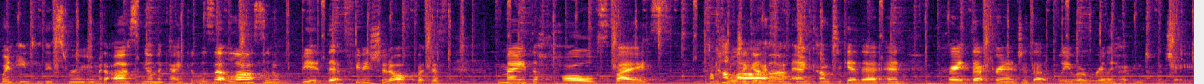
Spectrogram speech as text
went into this room, the icing on the cake. It was that last Mm-hmm. little bit that finished it off, but just made the whole space come, Come to life together. and come together and create that grandeur that we were really hoping to achieve.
